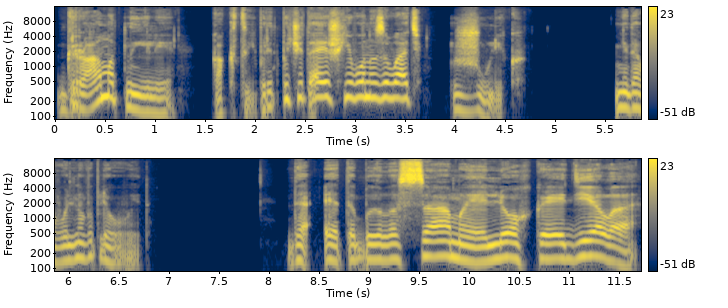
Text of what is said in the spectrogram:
Грамотный или, как ты предпочитаешь его называть, жулик. Недовольно выплевывает. Да это было самое легкое дело.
